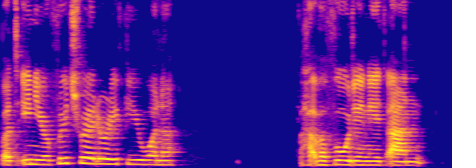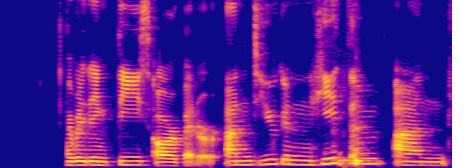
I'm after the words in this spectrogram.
But in your refrigerator if you want to have a food in it and everything, these are better. And you can heat them and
